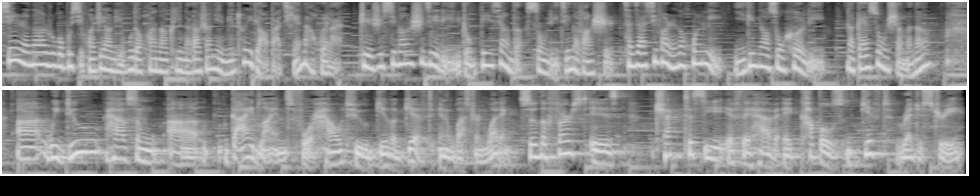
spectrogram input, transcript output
新人呢，如果不喜欢这样礼物的话呢，可以拿到商店里面退掉，把钱拿回来。这也是西方世界里一种变相的送礼金的方式。参加西方人的婚礼，一定要送贺礼。那该送什么呢？ Uh, we do have some uh, guidelines for how to give a gift in a Western wedding. So the first is check to see if they have a couple's gift registry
